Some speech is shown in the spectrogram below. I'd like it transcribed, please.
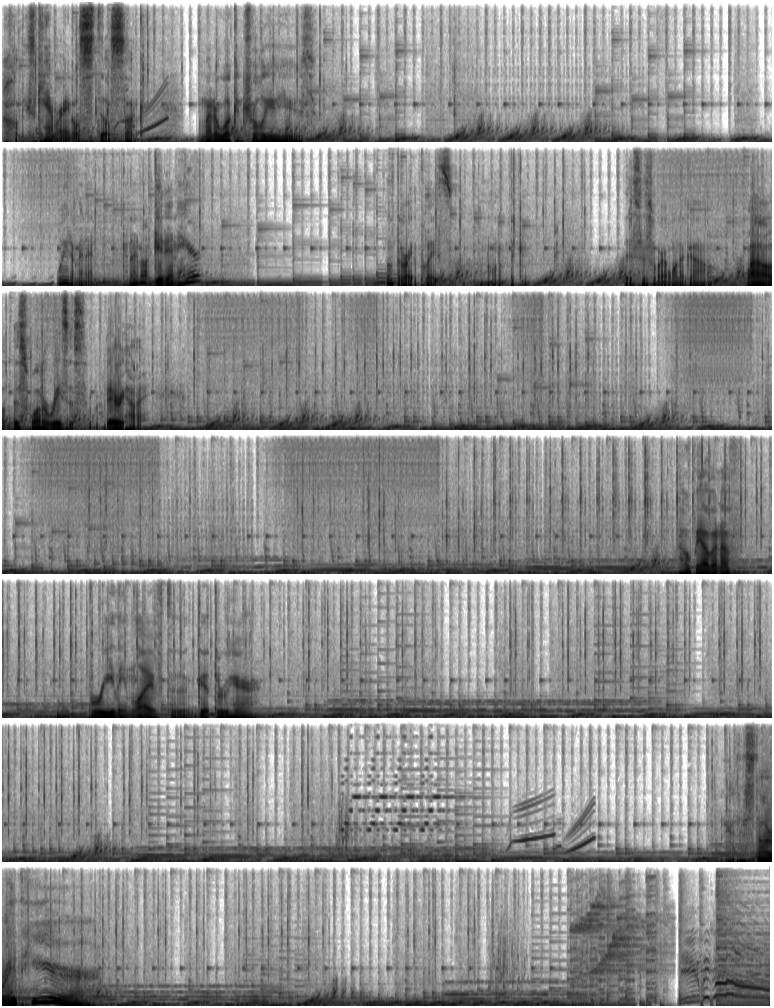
Oh, these camera angles still suck. No matter what control you use. Wait a minute. Can I not get in here? Wow, this water raises very high. I hope we have enough breathing life to get through here.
